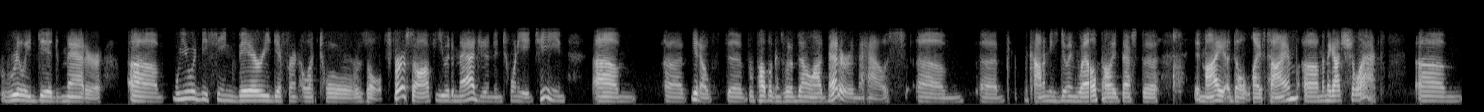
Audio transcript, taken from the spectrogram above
really did matter, um, we would be seeing very different electoral results. First off, you would imagine in 2018, um, uh, you know, the Republicans would have done a lot better in the House. Um, uh, economy's doing well, probably best uh, in my adult lifetime, um, and they got shellacked. Um,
